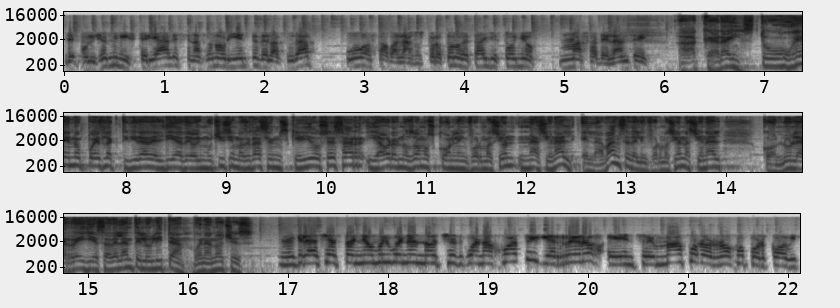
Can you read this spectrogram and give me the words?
de policías ministeriales en la zona oriente de la ciudad. Hubo hasta balazos, pero todos los detalles, Toño, más adelante. Ah, caray, estuvo bueno pues la actividad del día de hoy. Muchísimas gracias, mis queridos César. Y ahora nos vamos con la información nacional, el avance de la información nacional con Lula Reyes. Adelante, Lulita. Buenas noches. Gracias, Toño. Muy buenas noches. Guanajuato y Guerrero en semáforo rojo por COVID.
